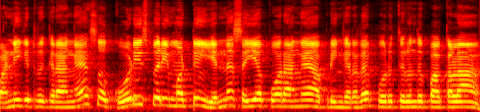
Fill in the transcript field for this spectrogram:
பண்ணிக்கிட்டு இருக்கிறாங்க. ஸோ கோடீஸ்வரி மட்டும் என்ன செய்ய போகிறாங்க அப்படிங்கிறத பொறுத்திருந்து பார்க்கலாம்.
